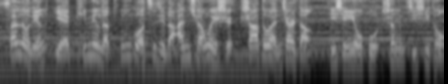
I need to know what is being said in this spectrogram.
三六零也拼命地通过自己的安全卫士、杀毒软件等提醒用户升级系统。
